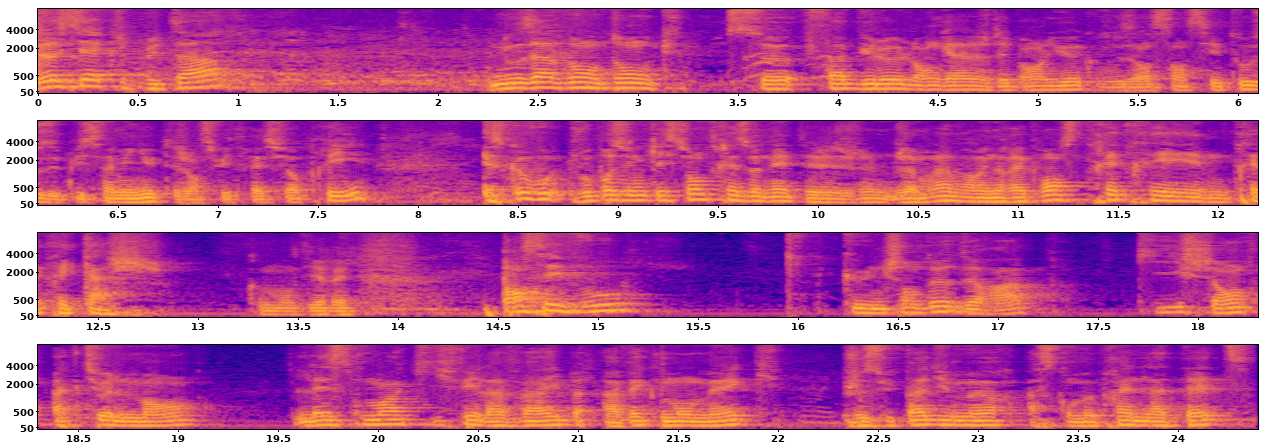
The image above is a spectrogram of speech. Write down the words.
Deux siècles plus tard, nous avons donc ce fabuleux langage des banlieues que vous encensez tous depuis cinq minutes et j'en suis très surpris. Est-ce que vous, je vous pose une question très honnête et j'aimerais avoir une réponse très très très très cash, comme on dirait. Pensez-vous qu'une chanteuse de rap qui chante actuellement Laisse-moi kiffer la vibe avec mon mec, je suis pas d'humeur à ce qu'on me prenne la tête,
